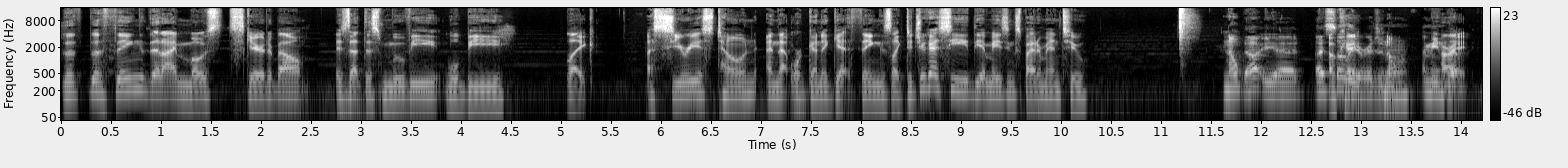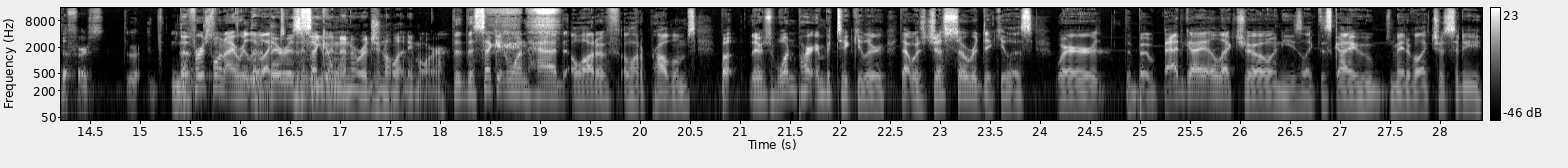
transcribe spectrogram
The the thing that I'm most scared about is that this movie will be like a serious tone and that we're gonna get things like did you guys see The Amazing Spider-Man 2? Nope. Not yet. I saw Okay, the original. no. I mean, the, right. the first. The, first one I really There- liked. There The isn't second even one- an original anymore. The, the second one had a lot of a lot of problems, but there's one part in particular that was just so ridiculous, where the b- bad guy Electro and he's like this guy who's made of electricity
